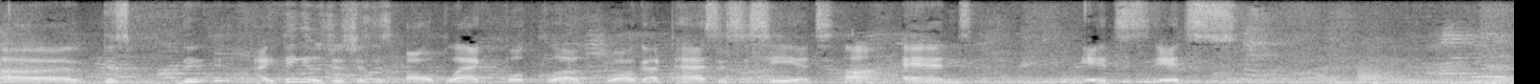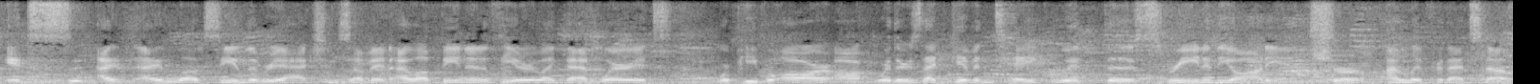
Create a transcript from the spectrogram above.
uh, this. The, I think it was just just this all black book club who all got passes to see it, Uh. and it's it's it's I, I love seeing the reactions of it. I love being in a theater like that where it's where people are, are where there's that give and take with the screen and the audience. Sure. I live for that stuff.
